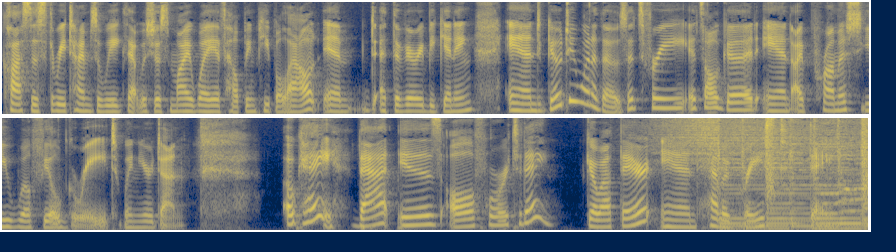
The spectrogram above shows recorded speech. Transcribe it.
classes three times a week. That was just my way of helping people out and at the very beginning. And go do one of those. It's free. It's all good. And I promise you will feel great when you're done. Okay. That is all for today. Go out there and have a graced day.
